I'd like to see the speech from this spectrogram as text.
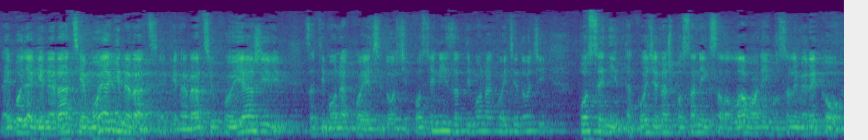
najbolja generacija je moja generacija generacija u kojoj ja živim zatim ona koja će doći posljednji zatim ona koja će doći posljednji također naš poslanik sallallahu alejhi ve sellem je rekao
